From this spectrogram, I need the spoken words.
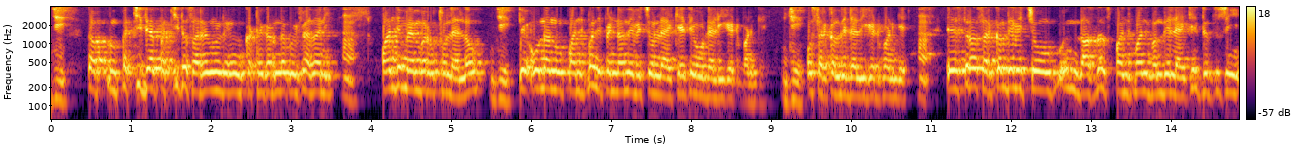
ਜੀ। ਤਾਂ 25 ਦੇ 25 ਤਾਂ ਸਾਰਿਆਂ ਨੂੰ ਇਕੱਠੇ ਕਰਨ ਦਾ ਕੋਈ ਫਾਇਦਾ ਨਹੀਂ। ਪੰਜ ਮੈਂਬਰ ਉੱਥੋਂ ਲੈ ਲਓ ਜੀ। ਤੇ ਉਹਨਾਂ ਨੂੰ ਪੰਜ ਪੰਜ ਪਿੰਡਾਂ ਦੇ ਵਿੱਚੋਂ ਲੈ ਕੇ ਤੇ ਉਹ ਡੈਲੀਗੇਟ ਬਣ ਗਏ। ਜੀ। ਉਹ ਸਰਕਲ ਦੇ ਡੈਲੀਗੇਟ ਬਣ ਗਏ। ਇਸ ਤਰ੍ਹਾਂ ਸਰਕਲ ਦੇ ਵਿੱਚੋਂ 10-10 5-5 ਬੰਦੇ ਲੈ ਕੇ ਤੇ ਤੁਸੀਂ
